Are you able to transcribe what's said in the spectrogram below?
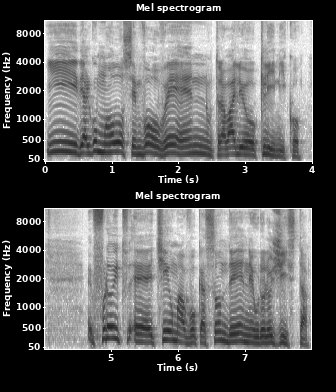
y de algún modo se envolve en un trabajo clínico. Freud eh, tenía una vocación de neurologista.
